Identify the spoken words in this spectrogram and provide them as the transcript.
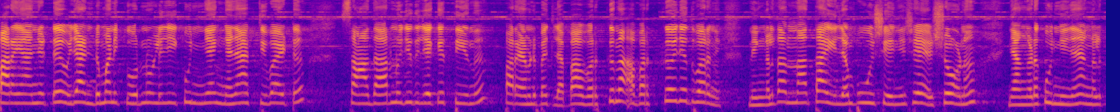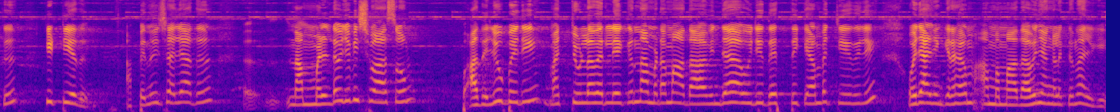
പറയാനിട്ട് ഒരു രണ്ട് മണിക്കൂറിനുള്ളിൽ ഈ കുഞ്ഞ് എങ്ങനെ ആക്റ്റീവായിട്ട് സാധാരണ ഒരു ഇതിലേക്ക് എത്തിയെന്ന് പറയാൻ വേണ്ടി പറ്റില്ല. അപ്പോൾ അവർക്ക് അവർക്ക് ഒരു ഇത് പറഞ്ഞു. നിങ്ങൾ തന്ന തൈലം പൂശിയതിന് ശേഷമാണ് ഞങ്ങളുടെ കുഞ്ഞിനെ ഞങ്ങൾക്ക് കിട്ടിയത്. അപ്പം എന്ന് വെച്ചാൽ അത് നമ്മളുടെ ഒരു വിശ്വാസവും അതിലുപരി മറ്റുള്ളവരിലേക്ക് നമ്മുടെ മാതാവിന്റെ ഒരു ഇത് എത്തിക്കാൻ പറ്റിയതിൽ ഒരു അനുഗ്രഹം അമ്മ മാതാവ് ഞങ്ങൾക്ക് നൽകി.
